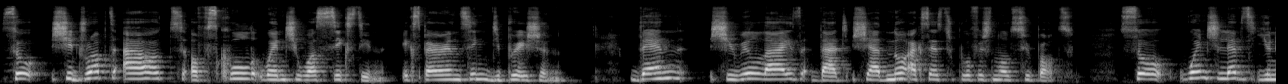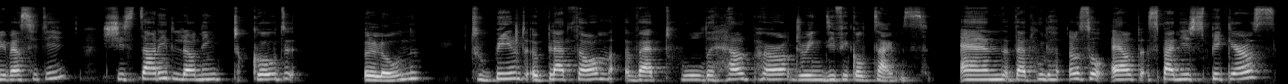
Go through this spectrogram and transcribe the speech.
So she dropped out of school when she was 16, experiencing depression. Then she realized that she had no access to professional support. So when she left university, she started learning to code alone to build a platform that would help her during difficult times and that would also help Spanish speakers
